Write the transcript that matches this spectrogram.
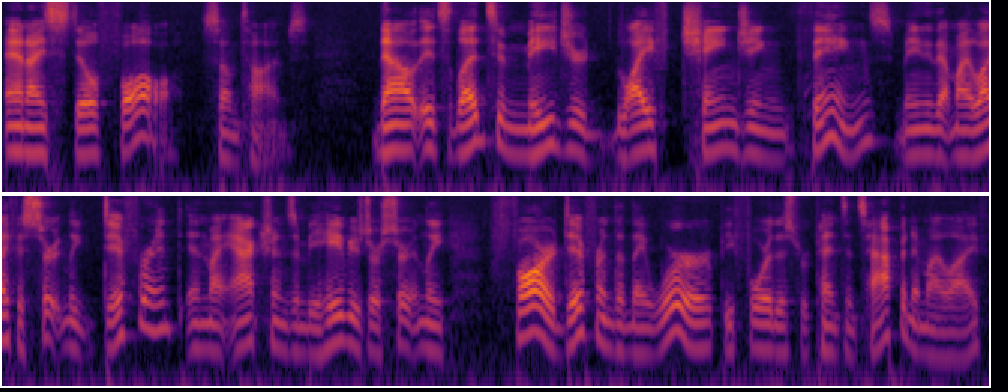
and I still fall sometimes. Now, it's led to major life changing things, meaning that my life is certainly different and my actions and behaviors are certainly far different than they were before this repentance happened in my life.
